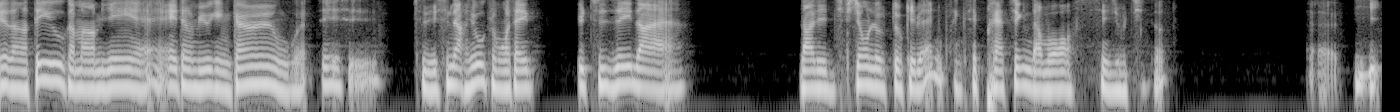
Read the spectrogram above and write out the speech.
présenter ou comment bien euh, interviewer quelqu'un. ou euh, c'est, c'est des scénarios qui vont être utilisés dans la- dans les diffusions de l'Auto-Québec. C'est pratique d'avoir ces outils-là. Euh, puis,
